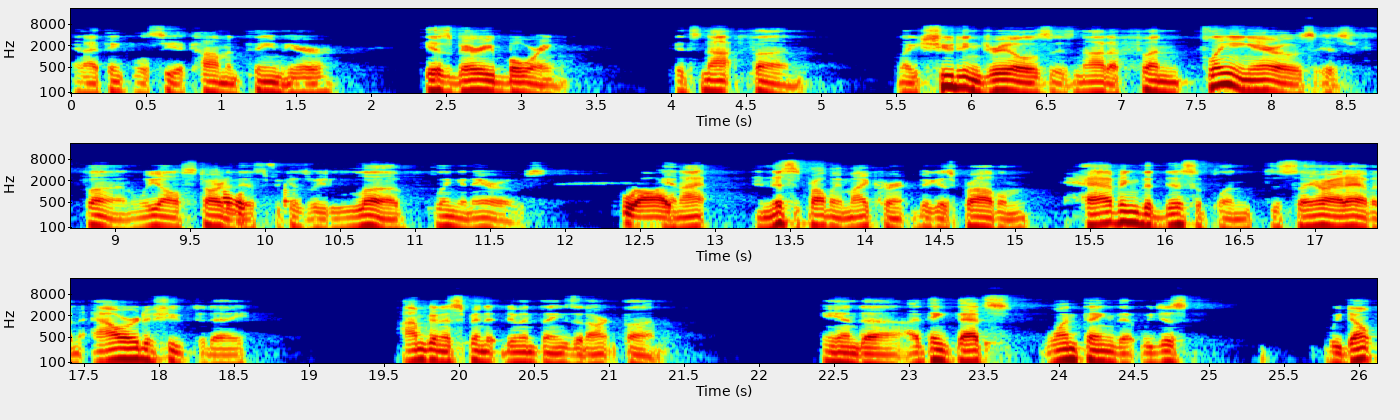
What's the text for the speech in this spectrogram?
and I think we'll see a common theme here, is very boring. It's not fun. Like shooting drills is not a fun flinging arrows is fun. We all started Oh, this because we love flinging arrows. Right. and i and this is probably my current biggest problem. Having the discipline to say all right i have an hour to shoot today. I'm going to spend it doing things that aren't fun. And uh, i think that's one thing that we just we don't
